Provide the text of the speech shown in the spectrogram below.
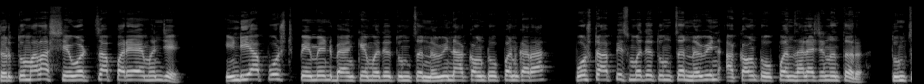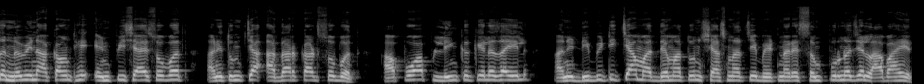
तर तुम्हाला शेवटचा पर्याय म्हणजे इंडिया पोस्ट पेमेंट बँकेमध्ये तुमचं नवीन अकाउंट ओपन करा. पोस्ट ऑफिसमध्ये तुमचं नवीन अकाउंट ओपन झाल्याच्यानंतर तुमचं नवीन अकाउंट हे एन पी सी आय सोबत आणि तुमच्या आधार कार्ड सोबत आपोआप लिंक केलं जाईल आणि डीबीटीच्या माध्यमातून शासनाचे भेटणारे संपूर्ण जे लाभ आहेत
